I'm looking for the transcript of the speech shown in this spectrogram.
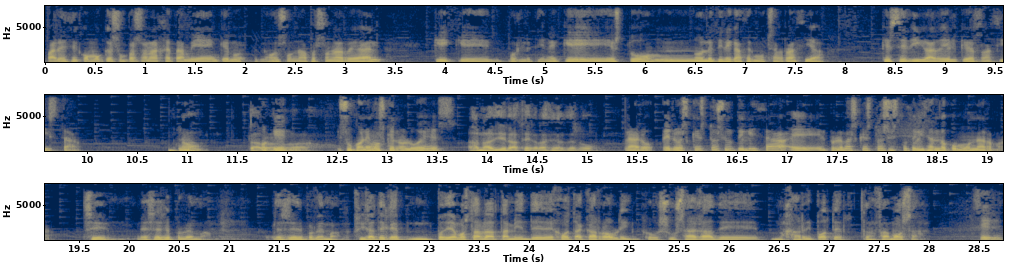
parece como que es un personaje también que no, no es una persona real que, que, pues le tiene que, esto no le tiene que hacer mucha gracia que se diga de él que es racista, ¿no? Porque suponemos que no lo es. A nadie le hace gracia, de luego. Claro, pero es que esto se utiliza, eh, el problema es que esto se está utilizando como un arma. Sí, ese es el problema. Ese es el problema. Fíjate que mm, podríamos hablar también de J.K. Rowling con su saga de Harry Potter, tan famosa. Sí.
